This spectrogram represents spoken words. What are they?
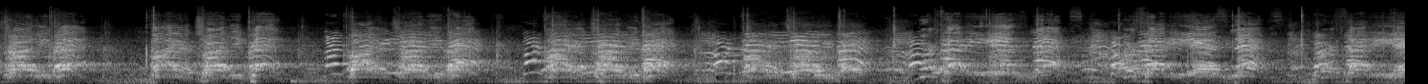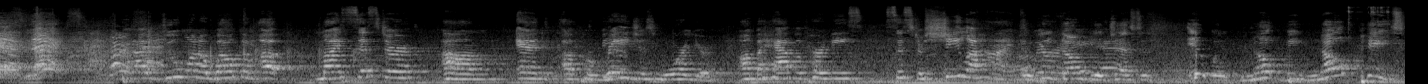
Charlie Beck! Fire Charlie Beck! Fire Charlie Beck! Fire Charlie Beck! Fire Charlie Beck! Garcetti is next! Garcetti is next! Garcetti is next! But I do want to welcome up my sister um, and a courageous warrior on behalf of her niece, Sister Sheila Hines. If we don't get justice, it will no, be no peace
